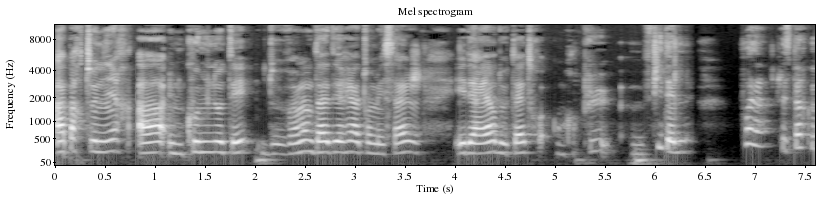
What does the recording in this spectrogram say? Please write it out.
appartenir à une communauté, de vraiment d'adhérer à ton message et derrière de t'être encore plus euh, fidèle voilà, j'espère que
